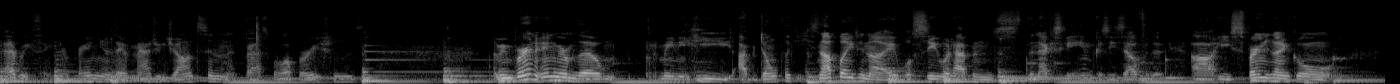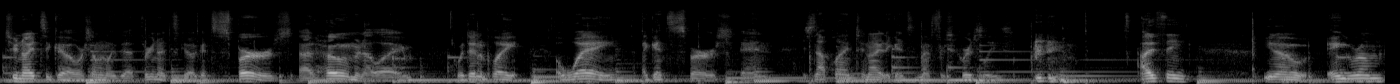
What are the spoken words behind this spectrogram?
everything. Their brand, you know, they have Magic Johnson at basketball operations. I mean, Brandon Ingram, though, I mean, he. I don't think he's not playing tonight. We'll see what happens the next game because he's out for it. Uh, he sprained his ankle two nights ago or something like that, three nights ago against the Spurs at home in LA. But didn't play away against the Spurs and is not playing tonight against the Memphis Grizzlies. I think, you know, Ingram.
